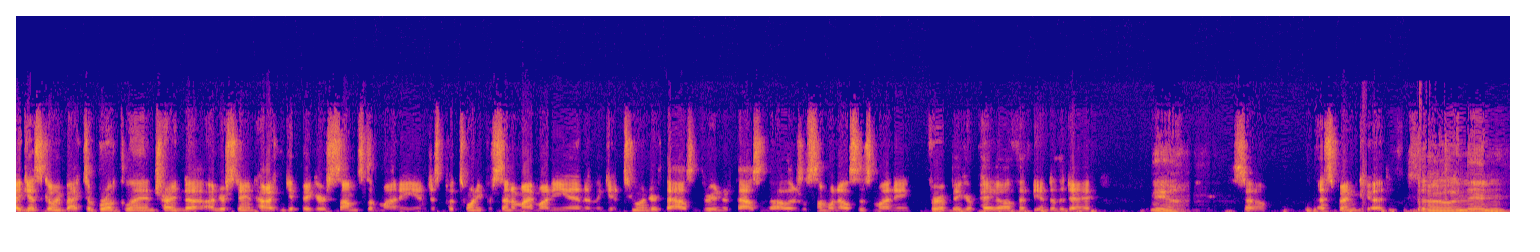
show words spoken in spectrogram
I guess going back to Brooklyn, trying to understand how I can get bigger sums of money and just put 20% of my money in and then get $200,000, $300,000 of someone else's money for a bigger payoff at the end of the day. Yeah. So that's been good. So, and then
